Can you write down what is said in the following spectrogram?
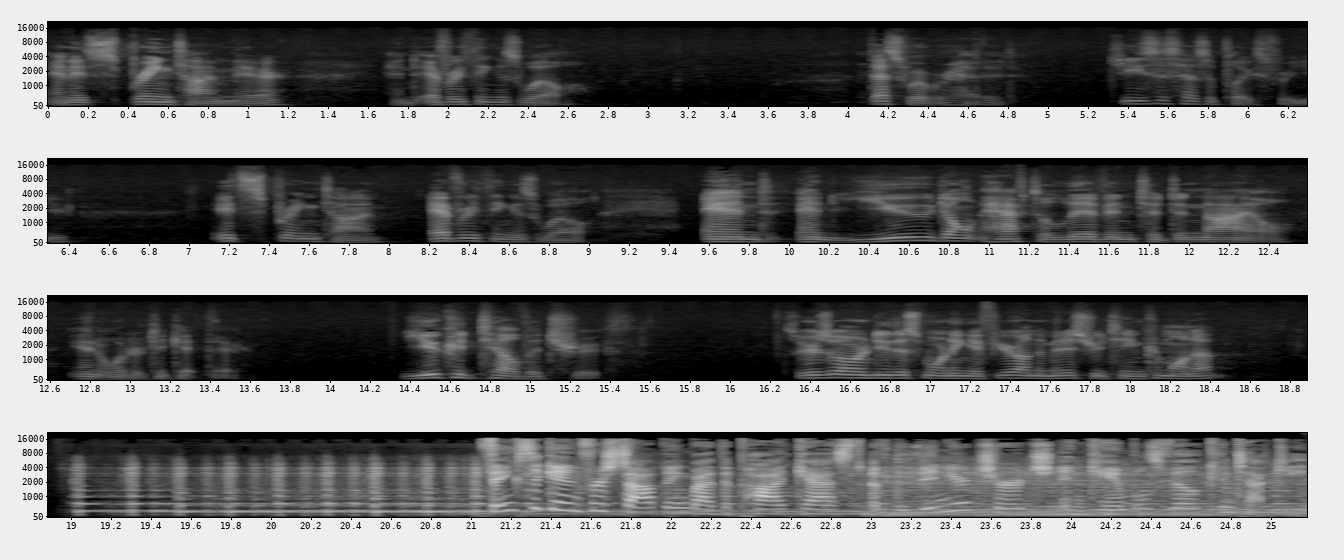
And it's springtime there, and everything is well. That's where we're headed. Jesus has a place for you. It's springtime, everything is well. And, and you don't have to live into denial in order to get there. You could tell the truth. So here's what I want to do this morning. If you're on the ministry team, come on up. Thanks again for stopping by the podcast of the Vineyard Church in Campbellsville, Kentucky.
